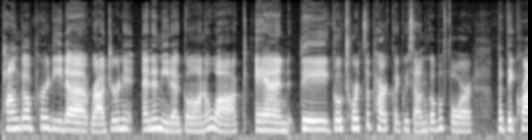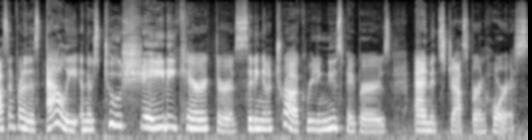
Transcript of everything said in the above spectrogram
Pongo, Perdita, Roger, and Anita go on a walk, and they go towards the park like we saw them go before. But they cross in front of this alley, and there's two shady characters sitting in a truck reading newspapers, and it's Jasper and Horace,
